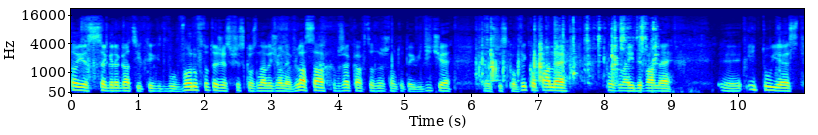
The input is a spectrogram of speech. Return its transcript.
To jest segregacji tych dwóch worów. To też jest wszystko znalezione w lasach, w rzekach, co zresztą tutaj widzicie. To jest wszystko wykopane, poznajdywane. Yy, I tu jest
